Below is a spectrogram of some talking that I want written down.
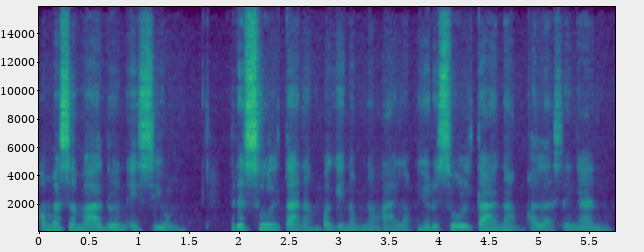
Ang masama doon is yung resulta ng pag-inom ng alak, yung resulta ng kalasingan.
